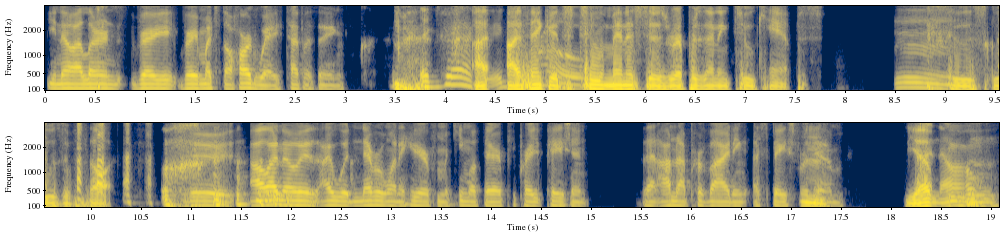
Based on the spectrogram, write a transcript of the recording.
You know, I learned very, very much the hard way type of thing. Exactly. I, I think it's two ministers representing two camps, Mm, two schools of thought. dude, all I know is I would never want to hear from a chemotherapy pa- patient that I'm not providing a space for Mm. them Yeah, Yep. know. Mm.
